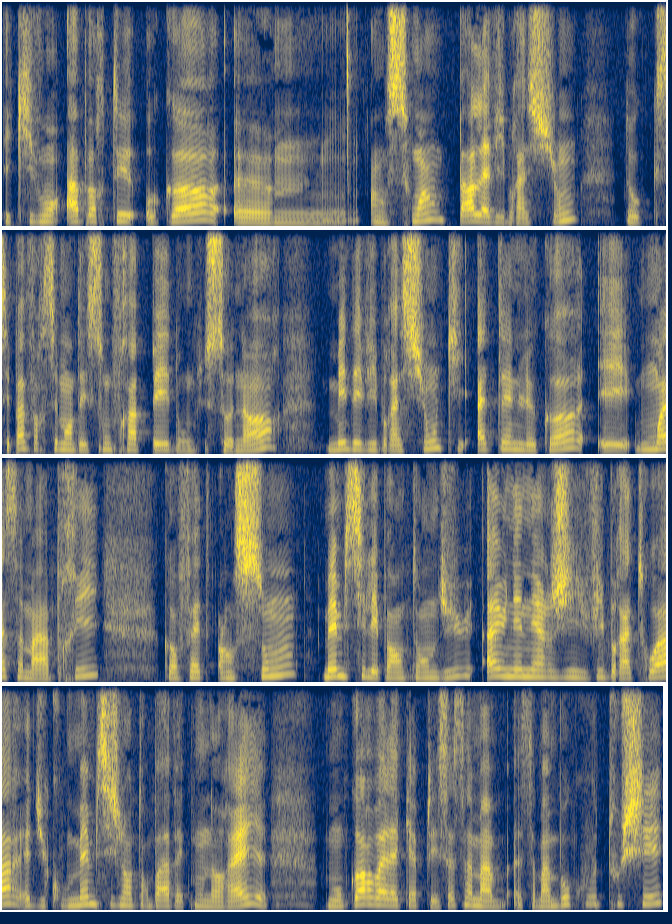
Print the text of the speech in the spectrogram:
et qui vont apporter au corps euh, un soin par la vibration. Donc c'est pas forcément des sons frappés donc sonores, mais des vibrations qui atteignent le corps. Et moi, ça m'a appris qu'en fait, un son, même s'il n'est pas entendu, a une énergie vibratoire. Et du coup, même si je l'entends pas avec mon oreille, mon corps va la capter. Ça, ça m'a, ça m'a beaucoup touché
